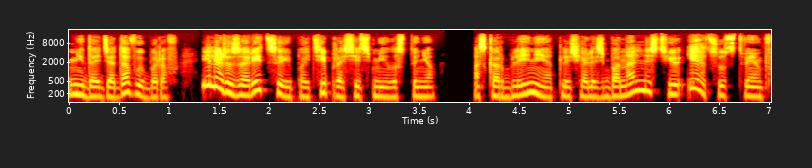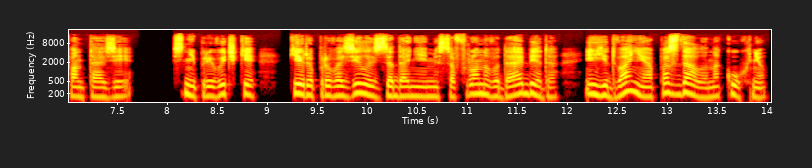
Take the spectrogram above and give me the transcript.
не дойдя до выборов, или разориться и пойти просить милостыню. Оскорбления отличались банальностью и отсутствием фантазии. С непривычки Кира провозилась с заданиями Сафронова до обеда и едва не опоздала на кухню,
